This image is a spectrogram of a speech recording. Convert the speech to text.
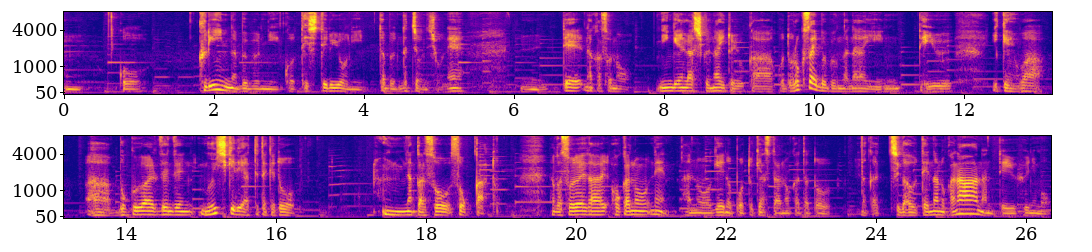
うん、こうクリーンな部分にこう徹してるように多分なっちゃうんでしょうね。うん、でなんかその人間らしくないというかこう泥臭い部分がないっていう意見はあ僕は全然無意識でやってたけど、うん、なんかそうそうかとなんかそれが他のねあのゲイのポッドキャスターの方となんか違う点なのかななんていうふうにも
